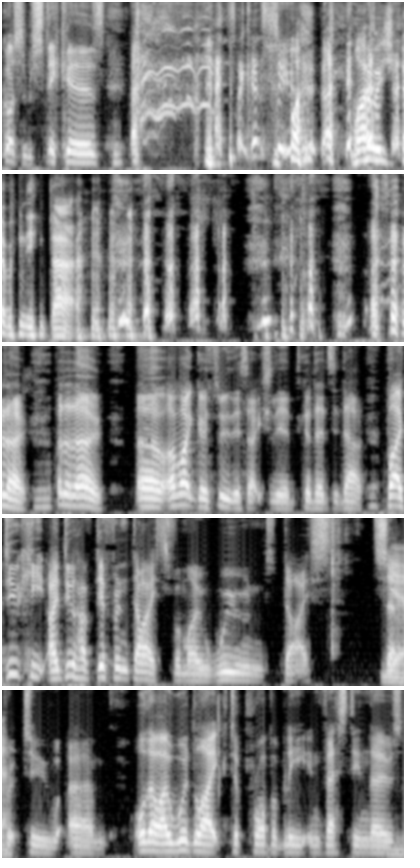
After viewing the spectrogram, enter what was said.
got some stickers. it's like. Why- Why would you ever need that? I don't know. I don't know. Uh, I might go through this actually and condense it down. But I do keep. I do have different dice for my wound dice, separate to. Um, although I would like to probably invest in those.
